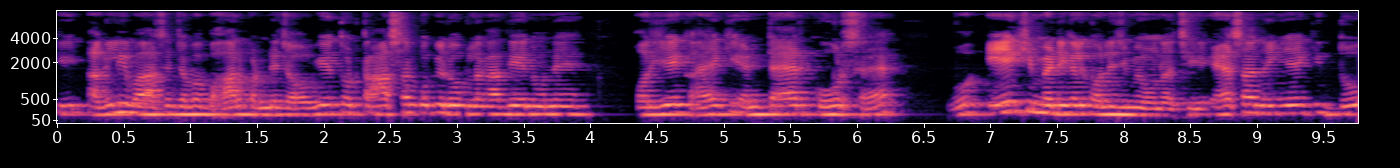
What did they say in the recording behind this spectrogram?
कि अगली बार से जब आप बाहर पढ़ने जाओगे तो ट्रांसफ़र को भी रोक लगा दिया इन्होंने। और ये कहा है कि एंटायर कोर्स है, वो एक ही मेडिकल कॉलेज में होना चाहिए। ऐसा नहीं है कि दो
